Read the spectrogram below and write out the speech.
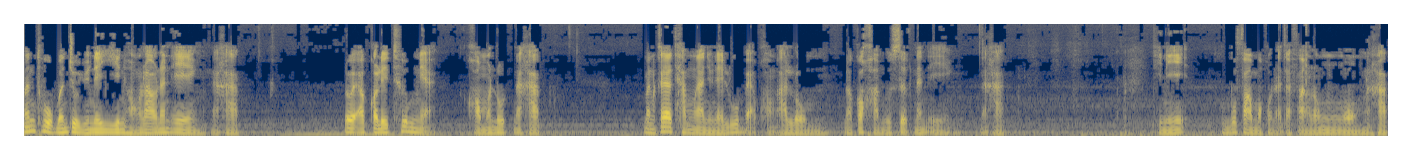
มันถูกบรรจุอยู่ในยีนของเรานั่นเองนะครับ โดยอัลกอริทึมเนี่ยของมนุษย์นะครับ มันก็จะทำงานอยู่ในรูปแบบของอารมณ์ แล้วก็ความรู้สึกนั่นเองนะครับ ทีนี้คุณผู้ฟังบางคนอาจจะฟังแล้วงงนะครับ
